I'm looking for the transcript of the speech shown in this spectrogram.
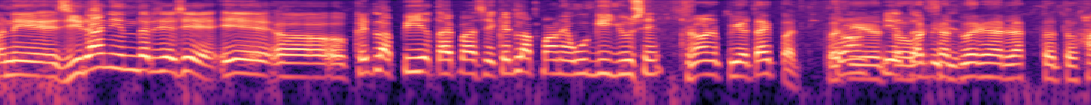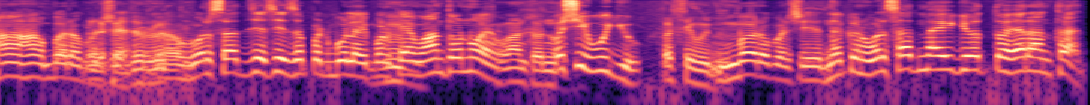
અને જીરાની અંદર જે છે એ કેટલા પિયત આપ્યા છે કેટલા પાણી ઉગી ગયું છે? ત્રણ પિયત આપ્યા પછી વરસાદ. વરસાદ રાખતો હતો હા હા બરાબર છે. વરસાદ જે છે ઝપટ બોલાય પણ કઈ વાંધો ન આવ્યો. વાંધો પછી ઉગ્યું. પછી ઉગ્યું. બરાબર છે. નકર વરસાદમાં આવી ગયો તો હેરાન થાત.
